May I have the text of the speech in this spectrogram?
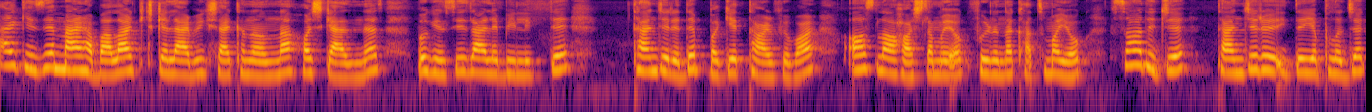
Herkese merhabalar. Küçük Eller Büyük İşler kanalına hoş geldiniz. Bugün sizlerle birlikte tencerede baget tarifi var. Asla haşlama yok, fırına katma yok. Sadece tencerede yapılacak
